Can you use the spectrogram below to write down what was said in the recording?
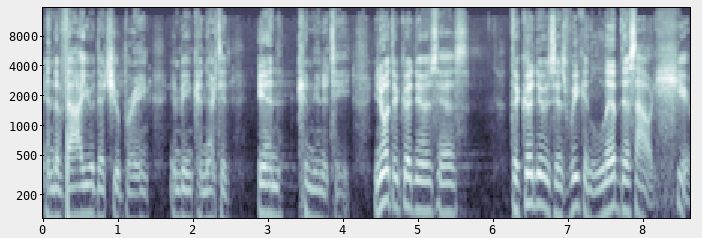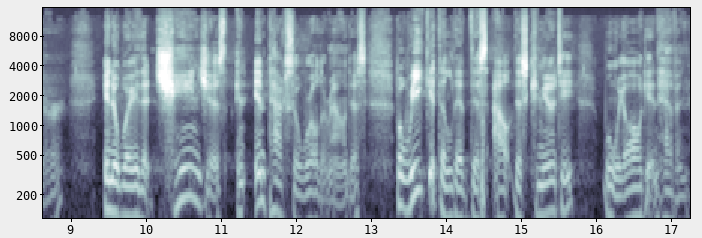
and the value that you bring in being connected in community. You know what the good news is? The good news is we can live this out here in a way that changes and impacts the world around us. But we get to live this out, this community, when we all get in heaven.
